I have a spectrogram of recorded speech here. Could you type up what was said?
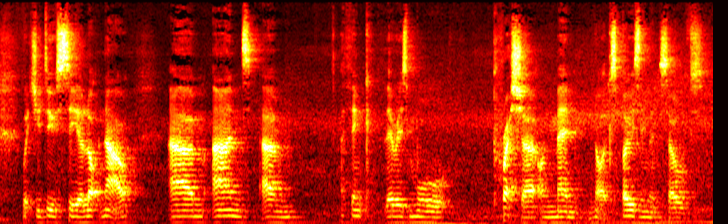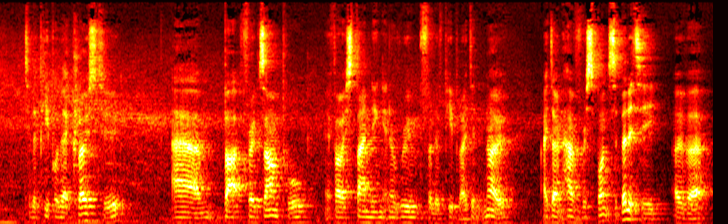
which you do see a lot now, um, and um, I think there is more pressure on men not exposing themselves to the people they're close to. Um, but for example, if I was standing in a room full of people I didn't know, I don't have responsibility over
